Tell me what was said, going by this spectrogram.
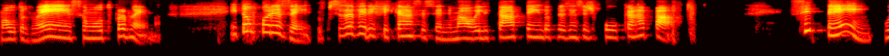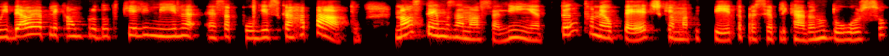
uma outra doença, um outro problema. Então, por exemplo, precisa verificar se esse animal ele está tendo a presença de pulga carrapato. Se tem, o ideal é aplicar um produto que elimina essa pulga esse carrapato. Nós temos na nossa linha tanto o Neopet, que é uma pipeta para ser aplicada no dorso,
